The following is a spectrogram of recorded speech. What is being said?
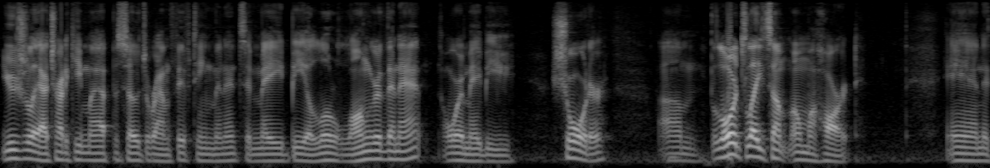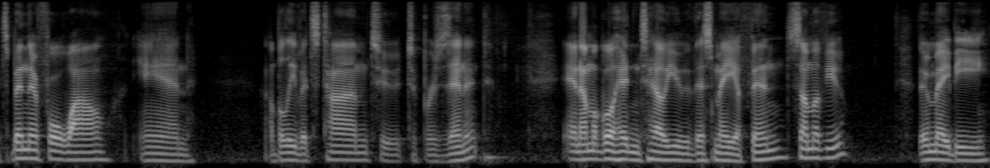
Usually, I try to keep my episodes around 15 minutes. It may be a little longer than that, or it may be shorter. Um, the Lord's laid something on my heart, and it's been there for a while, and I believe it's time to to present it. And I'm gonna go ahead and tell you this may offend some of you. There may be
